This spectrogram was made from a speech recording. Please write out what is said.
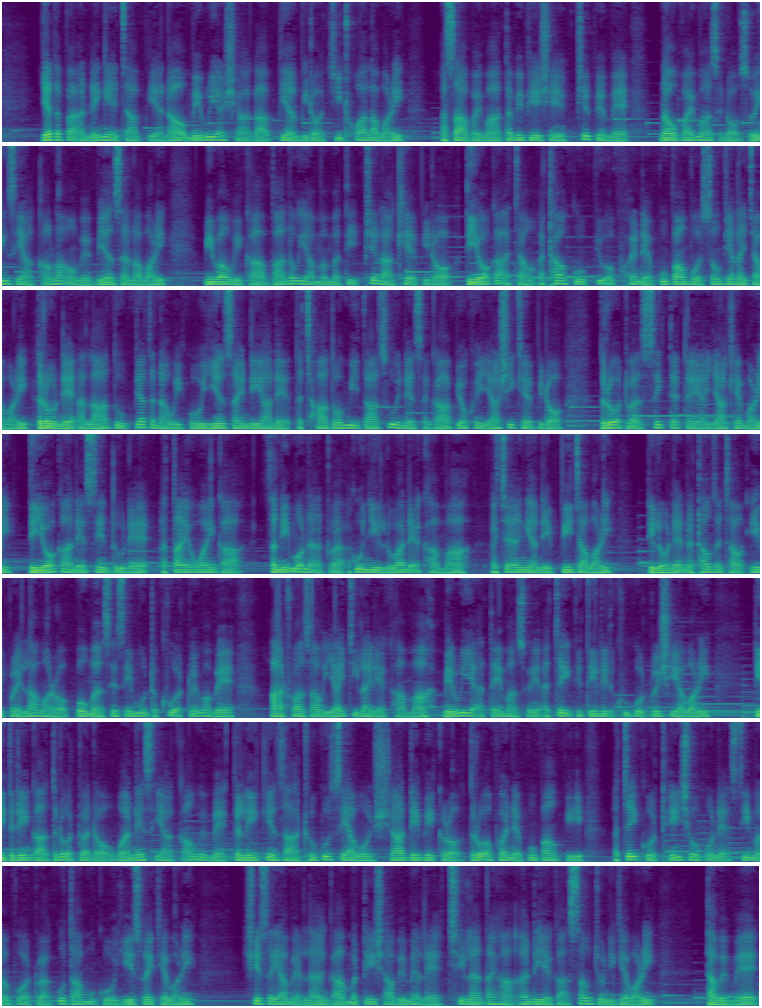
ရက်တပတ်အနေငယ်ကြပြန်တော့မေရီယာရှာကပြန်ပြီးတော့ကြီးထွားလာပါရီ အစပိုင်းမှာတပိပြေရှင်ဖြစ်ပေမဲ့နောက်ပိုင်းမှာဆိုတော့ဇွင်းစရာကောင်းလောက်အောင်ပဲမြန်ဆန်လာပါရီမိဘဝေကဘာလို့ရမှမသိဖြစ်လာခဲ့ပြီးတော့ဒီယောဂအကြောင်းအထောက်အကူပြုအဖွဲနဲ့ပူးပေါင်းဖို့ဆုံးဖြတ်လိုက်ကြပါရီသူတို့နဲ့အလားတူပြဿနာဝေကိုရင်ဆိုင်နေရတဲ့တခြားသောမိသားစုတွေနဲ့စကားပြောခွင့်ရရှိခဲ့ပြီးတော့သူတို့အတွက်စိတ်သက်သာရခဲ့ပါရီဒီယောဂနဲ့ဆင်တူတဲ့အတိုင်းဝိုင်းကစနီးမော်နဲ့အတွက်အကူအညီလိုအပ်တဲ့အခါမှာအကြံဉာဏ်တွေပေးကြပါရီဒီလိုနဲ့2016ဧပြီလမှာတော့ပုံမှန်စစ်ဆေးမှုတစ်ခုအတွင်းမှာပဲ အာထရာဆောင်ရိုက်ကြည့်လိုက်တဲ့အခါမှာမေရီရဲ့အသေးမှာဆိုရင်အကျိတ်သေးသေးလေးတစ်ခုကိုတွေ့ရှိရပါတယ်ဒီသတင်းကသူတို့အတွက်တော့ဝမ်းနည်းစရာကောင်းပေမဲ့ကလေးကင်းစာအထူးကုဆရာဝန်ရှာဒေးဗစ်ကတော့သူတို့အဖွဲ့နဲ့ပူးပေါင်းပြီးအကျိတ်ကိုထိန်းချုပ်ဖို့နဲ့စီမံဖို့အတွက်ကုသမှုကိုရေးဆွဲခဲ့ပါတယ်ရှေ့ဆက်ရမယ့်လမ်းကမတေးရှာပေမဲ့လည်းခြေလမ်းတိုင်းဟာအန်ဒီယကစောင့်ကြိုနေခဲ့ပါတယ်ဒါပေမဲ့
